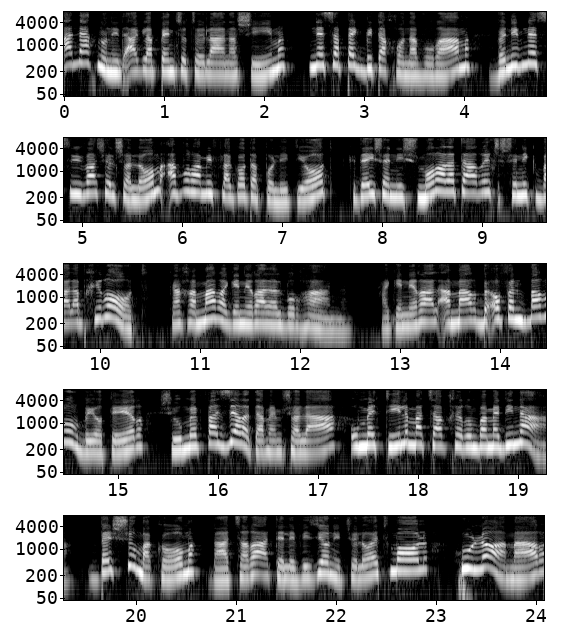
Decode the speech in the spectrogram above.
אנחנו נדאג לפנסיות של האנשים, נספק ביטחון עבורם, ונבנה סביבה של שלום עבור המפלגות הפוליטיות, כדי שנשמור על התאריך שנקבע לבחירות. כך אמר הגנרל אל-בורהאן. הגנרל אמר באופן ברור ביותר שהוא מפזר את הממשלה ומטיל מצב חירום במדינה. בשום מקום, בהצהרה הטלוויזיונית שלו אתמול, הוא לא אמר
